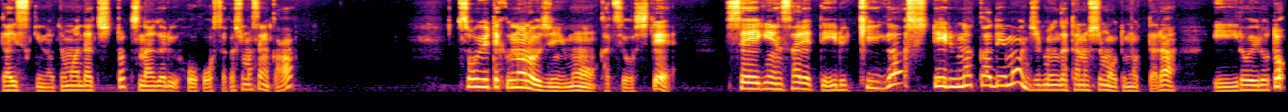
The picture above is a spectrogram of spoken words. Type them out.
大好きな友達とつながる方法を探しませんか？そういうテクノロジーも活用して、制限されている気がしている中でも自分が楽しもうと思ったら、いろいろと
